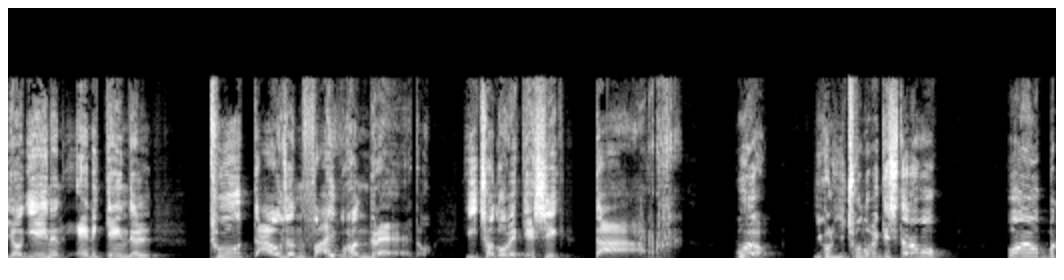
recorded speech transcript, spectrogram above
여기에 있는 애니게임들 2,500 2,500개씩 딸. 뭐야? 이걸 2,500개씩 따라고? 어휴, 뭐,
